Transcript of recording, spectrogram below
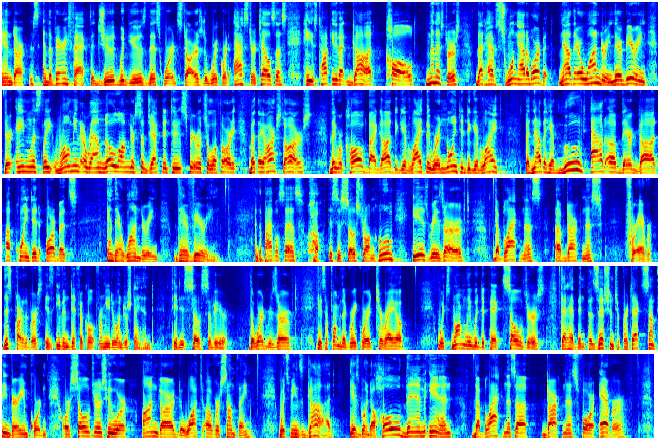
in darkness. And the very fact that Jude would use this word stars, the Greek word aster, tells us he's talking about God called ministers that have swung out of orbit. Now they're wandering, they're veering, they're aimlessly roaming around, no longer subjected to spiritual authority, but they are stars. They were called by God to give light, they were anointed to give light, but now they have moved out of their God appointed orbits and they're wandering, they're veering. And the Bible says, oh, this is so strong. Whom is reserved the blackness of darkness forever. This part of the verse is even difficult for me to understand. It is so severe. The word reserved is a form of the Greek word tereo, which normally would depict soldiers that have been positioned to protect something very important, or soldiers who were on guard to watch over something, which means God is going to hold them in the blackness of darkness forever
